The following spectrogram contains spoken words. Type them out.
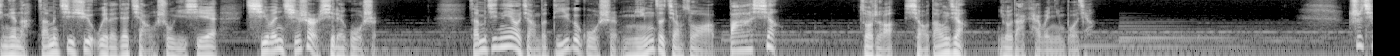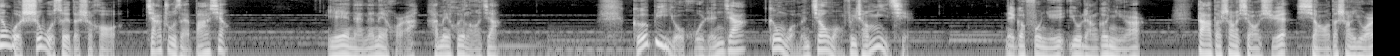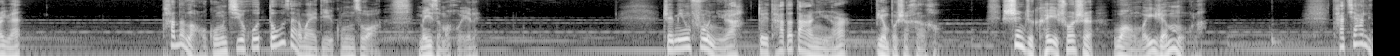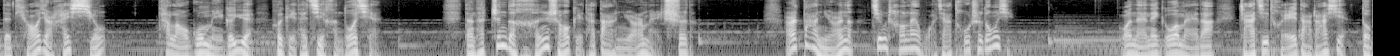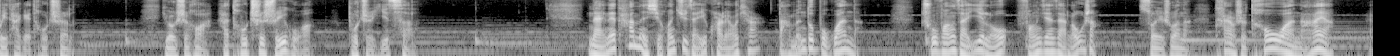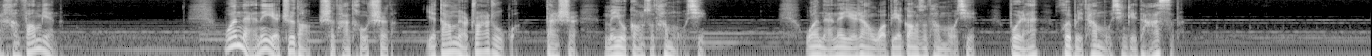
今天呢，咱们继续为大家讲述一些奇闻奇事系列故事。咱们今天要讲的第一个故事，名字叫做《八相》，作者小当将由大开为您播讲。之前我十五岁的时候，家住在八相，爷爷奶奶那会儿啊还没回老家。隔壁有户人家跟我们交往非常密切，那个妇女有两个女儿，大的上小学，小的上幼儿园。她的老公几乎都在外地工作，没怎么回来。这名妇女啊，对她的大女儿并不是很好，甚至可以说是枉为人母了。她家里的条件还行，她老公每个月会给她寄很多钱，但她真的很少给她大女儿买吃的，而大女儿呢，经常来我家偷吃东西。我奶奶给我买的炸鸡腿、大闸蟹都被她给偷吃了，有时候啊，还偷吃水果。不止一次了。奶奶他们喜欢聚在一块聊天，大门都不关的，厨房在一楼，房间在楼上，所以说呢，他要是偷啊拿呀，很方便的。我奶奶也知道是他偷吃的，也当面抓住过，但是没有告诉他母亲。我奶奶也让我别告诉他母亲，不然会被他母亲给打死的。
